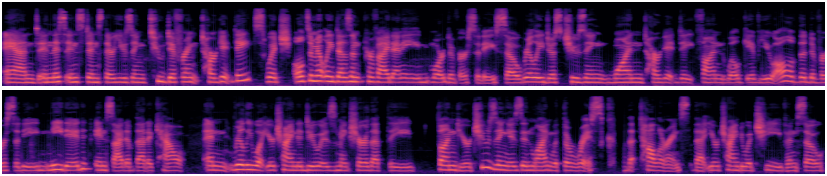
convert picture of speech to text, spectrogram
And in this instance, they're using two different target dates, which ultimately doesn't provide any more diversity. So, really, just choosing one target date fund will give you all of the diversity needed inside of that account. And really, what you're trying to do is make sure that the fund you're choosing is in line with the risk that tolerance that you're trying to achieve. And so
